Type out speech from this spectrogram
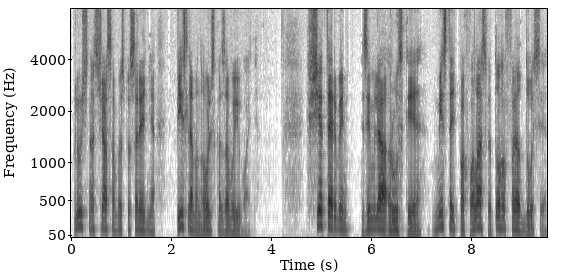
включно з часом безпосередньо після монгольського завоювання. Ще термін земля русської містить похвала святого Феодосія,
